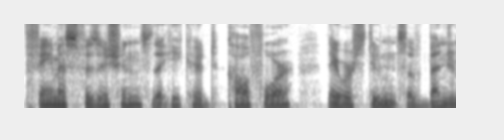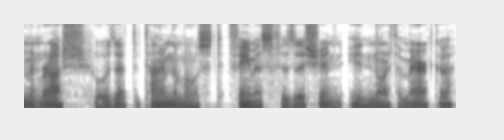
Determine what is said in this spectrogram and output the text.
famous physicians that he could call for. They were students of Benjamin Rush, who was at the time the most famous physician in North America.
